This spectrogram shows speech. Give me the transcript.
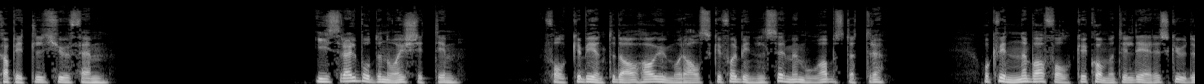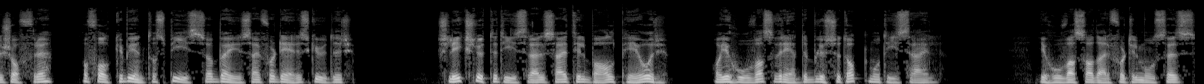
Kapittel 25 Israel bodde nå i Shittim. Folket begynte da å ha umoralske forbindelser med Moabs døttere. Og kvinnene ba folket komme til deres guders offre, og folket begynte å spise og bøye seg for deres guder. Slik sluttet Israel seg til Baal Peor, og Jehovas vrede blusset opp mot Israel. Jehova sa derfor til Moses,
